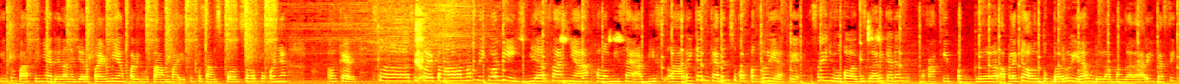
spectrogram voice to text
itu pastinya adalah ngejar premi yang paling utama itu pesan sponsor pokoknya Oke, okay. sesuai ya. pengalaman Mas Niko nih, biasanya kalau misalnya abis lari kan kadang suka pegel ya. Kayak saya juga kalau abis lari kadang kaki pegel, apalagi kalau untuk baru ya, udah lama nggak lari pasti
